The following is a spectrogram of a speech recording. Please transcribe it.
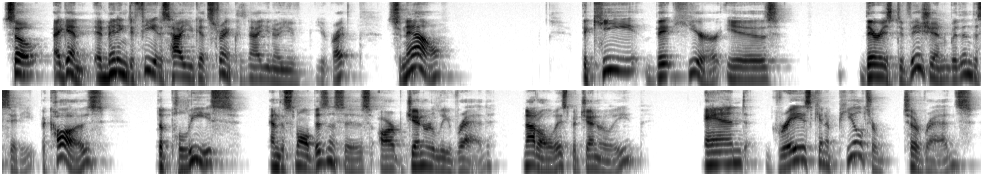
So again, admitting defeat is how you get strength because now you know you've, you, right? So now the key bit here is there is division within the city because the police and the small businesses are generally red, not always, but generally. And grays can appeal to, to reds.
